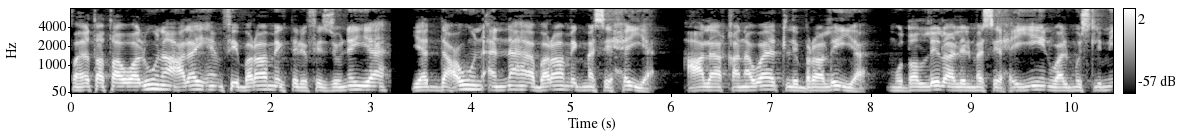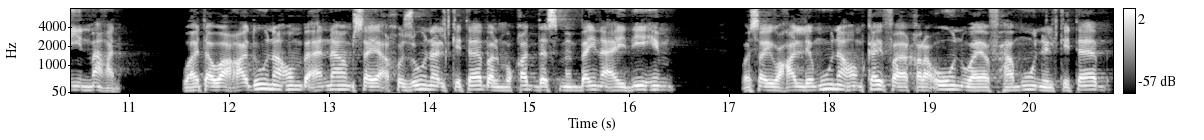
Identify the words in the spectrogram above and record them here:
فيتطاولون عليهم في برامج تلفزيونية يدعون أنها برامج مسيحية على قنوات ليبرالية مضللة للمسيحيين والمسلمين معا ويتوعدونهم بأنهم سيأخذون الكتاب المقدس من بين أيديهم وسيعلمونهم كيف يقرؤون ويفهمون الكتاب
